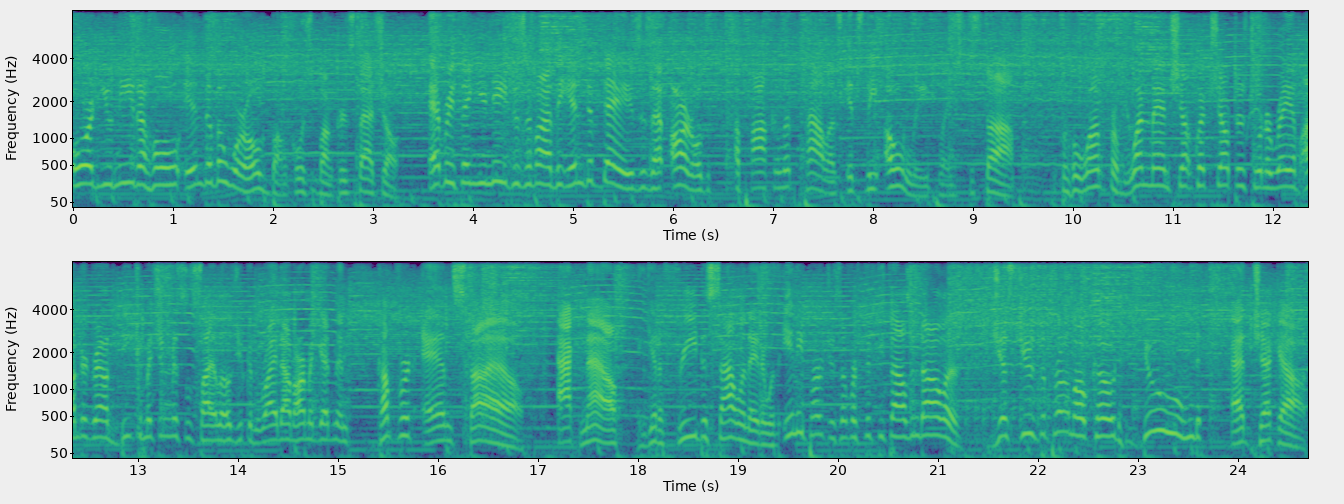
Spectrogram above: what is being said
Or do you need a whole end of the world bunker bunker special? Everything you need to survive the end of days is at Arnold's Apocalypse Palace. It's the only place to stop. For one, from one-man shel- quick shelters to an array of underground decommissioned missile silos, you can ride out Armageddon in comfort and style. Act now and get a free desalinator with any purchase over $50,000. Just use the promo code DOOMED at checkout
